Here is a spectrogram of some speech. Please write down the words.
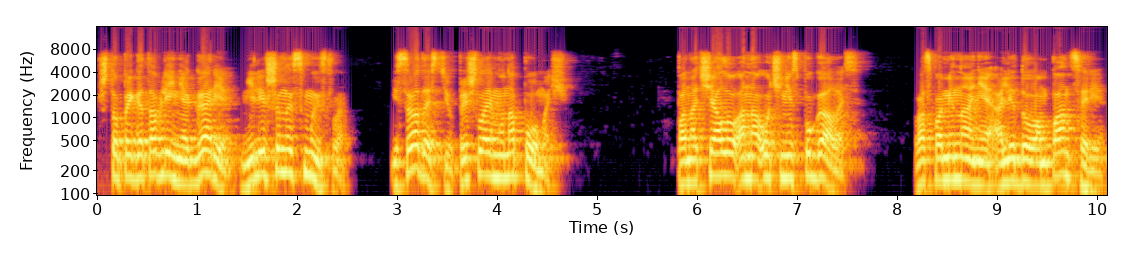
что приготовления Гарри не лишены смысла, и с радостью пришла ему на помощь. Поначалу она очень испугалась. Воспоминания о ледовом панцире,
